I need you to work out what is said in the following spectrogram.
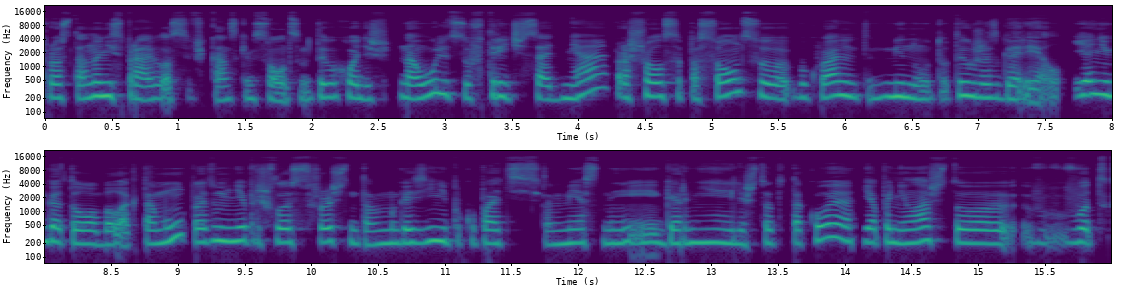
Просто оно не справилось с африканским солнцем. Ты выходишь на улицу в 3 часа дня, прошелся по солнцу буквально там минуту, ты уже сгорел. Я не готова была к тому, поэтому мне пришлось срочно там в магазине покупать там местные гарне или что-то такое. Я поняла, что вот,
